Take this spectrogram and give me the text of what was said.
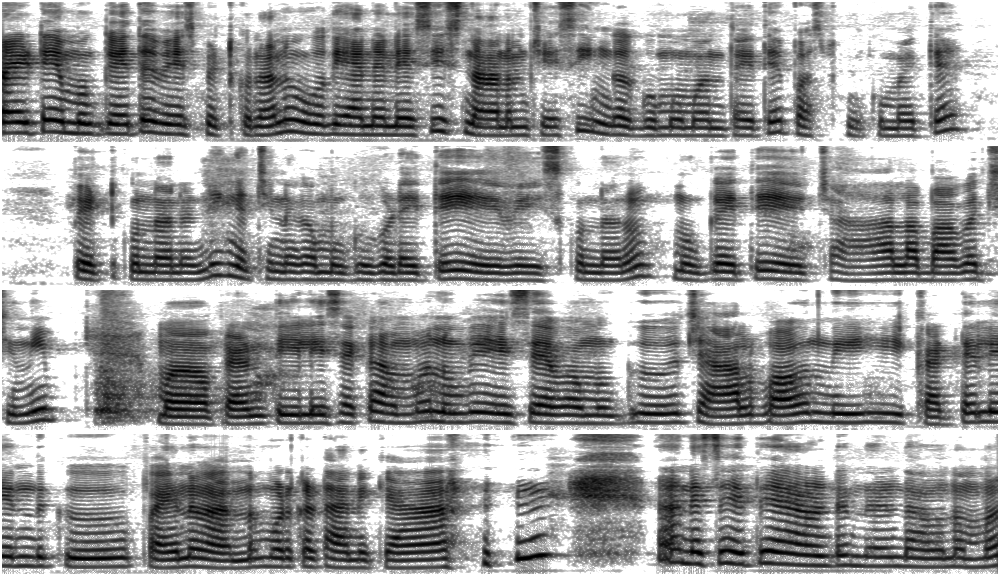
నైటే ముగ్గు అయితే వేసి పెట్టుకున్నాను. ఉదయాన్నే లేచి స్నానం చేసి ఇంకా గుమ్మం అంతా అయితే పసుపు కుంకుమ అయితే పెట్టుకున్నానండి. ఇంకా చిన్నగా ముగ్గు కూడా అయితే వేసుకున్నాను. ముగ్గు అయితే చాలా బాగా వచ్చింది. మా ఫ్రెండ్ తీలేసాక అమ్మ నువ్వే వేసావా ముగ్గు? చాలా బాగుంది. కట్టెలు ఎందుకు? పైన అన్నం ఉడకటానికా? అనేసి అయితే ఉంటుందండి. అవునమ్మా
